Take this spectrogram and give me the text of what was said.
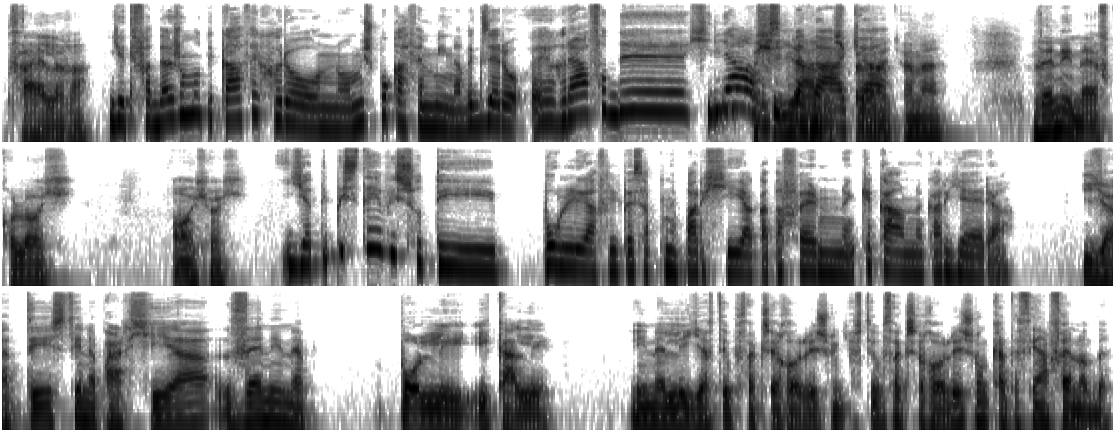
Θα έλεγα. Γιατί φαντάζομαι ότι κάθε χρόνο, μη σου πω κάθε μήνα, δεν ξέρω, ε, γράφονται χιλιάδες, χιλιάδες παιδάκια. ναι. Δεν είναι εύκολο, όχι. Όχι, όχι. Γιατί πιστεύεις ότι πολλοί αθλητές από την επαρχία καταφέρνουν και κάνουν καριέρα. Γιατί στην επαρχία δεν είναι πολλοί οι καλοί. Είναι λίγοι αυτοί που θα ξεχωρίσουν και αυτοί που θα ξεχωρίσουν κατευθείαν φαίνονται.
